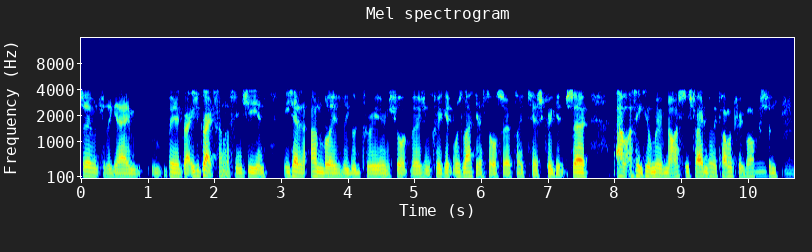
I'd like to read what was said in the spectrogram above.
servant for the game, been a great. He's a great fellow, Finchy, and he's had an unbelievably good career in short version cricket. Was lucky to also play Test cricket, so um, I think he'll move nicely straight into the commentary box, mm-hmm. and mm.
